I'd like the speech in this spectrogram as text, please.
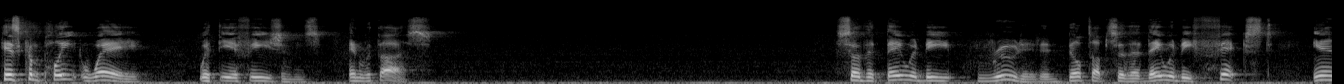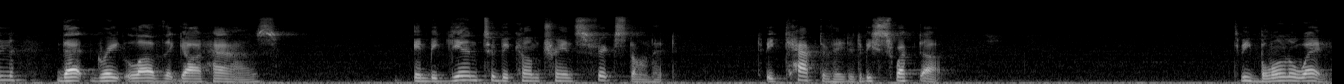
his complete way with the Ephesians and with us. so that they would be rooted and built up, so that they would be fixed in that great love that God has and begin to become transfixed on it, to be captivated, to be swept up, to be blown away.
